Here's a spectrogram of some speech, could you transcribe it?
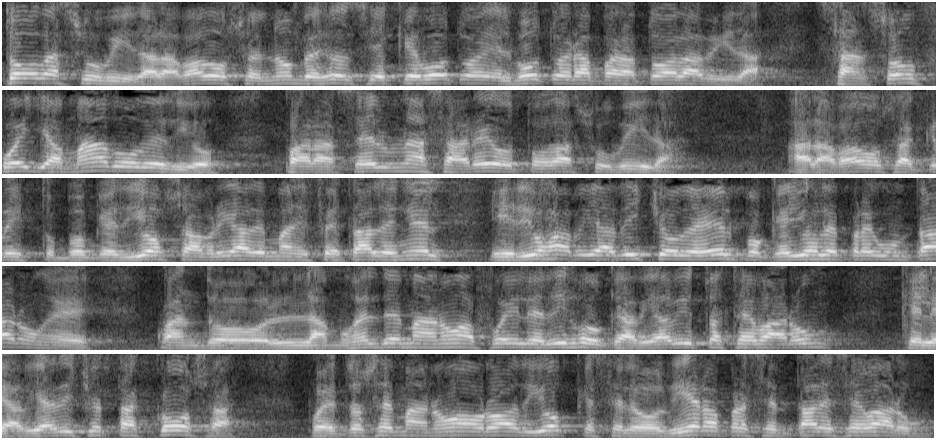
toda su vida. Alabado sea el nombre de Dios. Si es que voto, el voto era para toda la vida. Sansón fue llamado de Dios para ser un nazareo toda su vida. Alabados a Cristo, porque Dios habría de manifestar en él. Y Dios había dicho de él, porque ellos le preguntaron, eh, cuando la mujer de Manoa fue y le dijo que había visto a este varón que le había dicho estas cosas, pues entonces Manoa oró a Dios que se le volviera a presentar ese varón.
